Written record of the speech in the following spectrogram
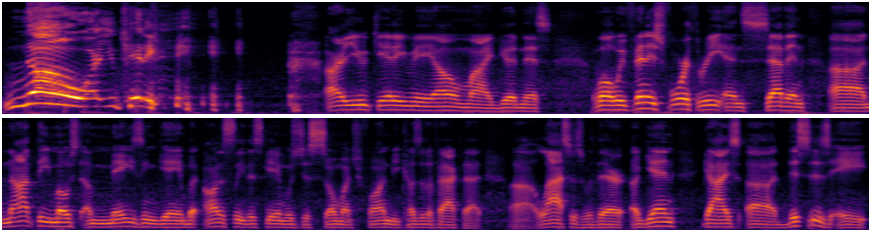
No! Are you kidding me? Are you kidding me? Oh, my goodness. Well, we finished 4 3 and 7. Uh, not the most amazing game, but honestly, this game was just so much fun because of the fact that uh, Lassiz were there. Again, guys, uh, this is a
